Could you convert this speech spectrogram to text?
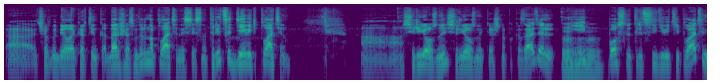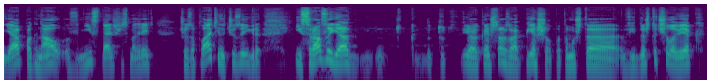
а, черно-белая картинка. Дальше я смотрю на платин, естественно. 39 платин. А, серьезный, серьезный, конечно, показатель. И Мгм. после 39 платин я погнал вниз дальше смотреть, что за платины, что за игры. И сразу я, тут, я, конечно, сразу опешил, потому что видно, что человек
